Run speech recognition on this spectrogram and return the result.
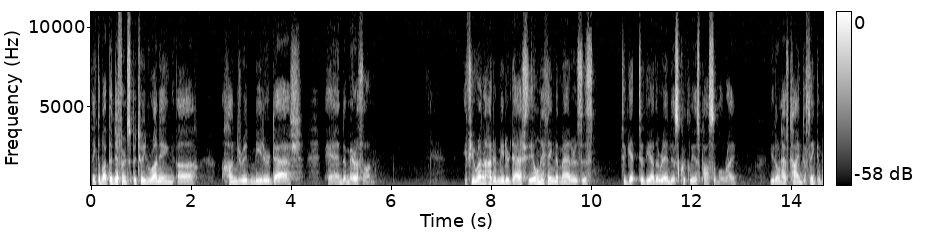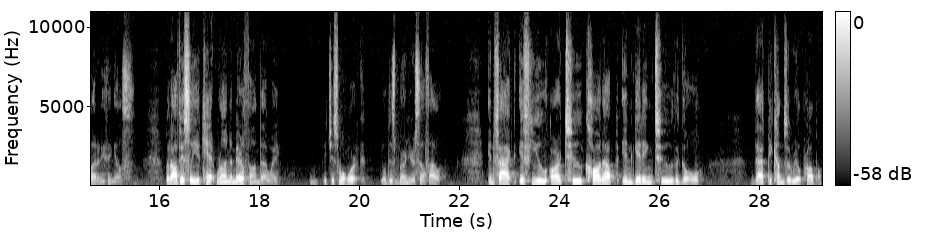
think about the difference between running a 100 meter dash and a marathon. If you run a 100 meter dash, the only thing that matters is to get to the other end as quickly as possible, right? You don't have time to think about anything else. But obviously, you can't run a marathon that way. It just won't work. You'll just burn yourself out. In fact, if you are too caught up in getting to the goal, that becomes a real problem.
